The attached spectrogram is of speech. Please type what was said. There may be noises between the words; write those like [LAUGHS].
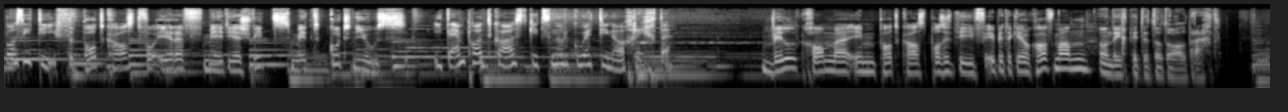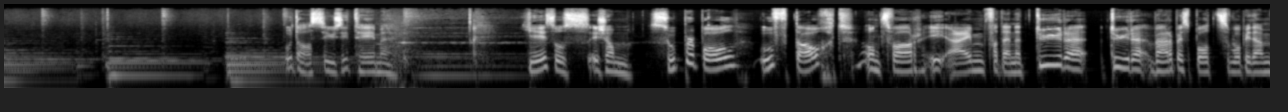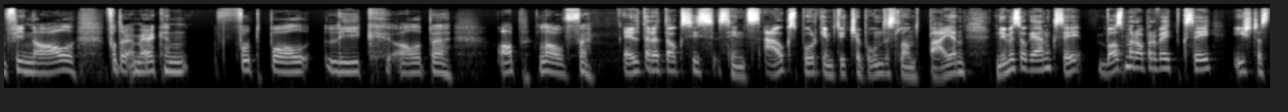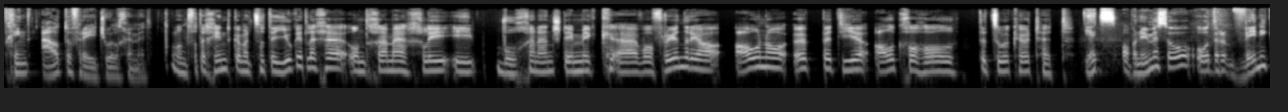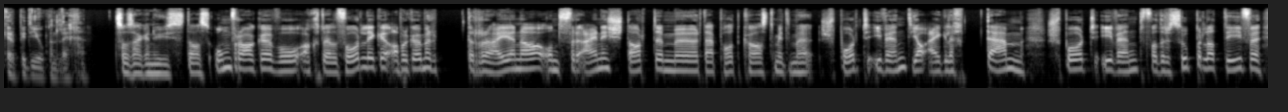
Positiv. Der Podcast von ERF Media Schweiz mit Good News. In diesem Podcast gibt es nur gute Nachrichten. Willkommen im Podcast Positiv. Ich bin der Georg Hoffmann. Und ich bin der Dodo Albrecht. Und das sind unsere Themen. Jesus ist am Super Bowl auftaucht und zwar in einem von diesen teuren, teuren Werbespots, wo bei dem Final von der American Football League Alben ablaufen. Ältere Taxis sind in Augsburg im deutschen Bundesland Bayern nicht mehr so gern gesehen. Was man aber sehen ist, dass die Kinder autofrei in die Schule kommen. Und von den Kindern gehen wir zu den Jugendlichen und kommen ein bisschen in Wochenendstimmung, äh, wo früher ja auch noch etwa die Alkohol dazugehört hat. Jetzt aber nicht mehr so oder weniger bei den Jugendlichen? So sagen uns das Umfragen, die aktuell vorliegen. Aber gehen wir der Reihe nach und für eine starten wir den Podcast mit einem Sportevent. Ja, eigentlich dem Sportevent von der Superlative.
